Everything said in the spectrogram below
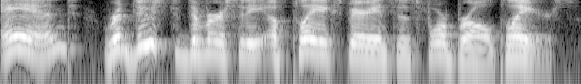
and reduced diversity of play experiences for Brawl players.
